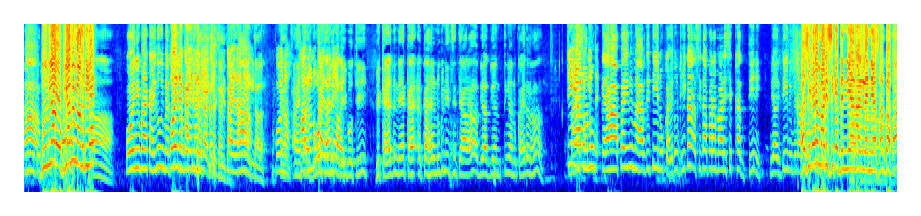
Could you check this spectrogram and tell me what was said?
ਹਾਂ ਦੁਨੀਆ ਰੋਟੀਆਂ ਵੀ ਮੰਗਦੀ ਹਾਂ। ਕੋਈ ਨਹੀਂ ਮੈਂ ਕਹਿ ਦੂੰਗੀ ਮੇਰੇ ਕੋਈ ਨਾ ਨੂੰ ਕਾਇਦਾ ਨਹੀਂ। ਕਾਇਦਾ ਨਹੀਂ ਚੱਲ। ਕੋਈ ਨਾ ਐਂ ਸਾਲੂ ਨੂੰ ਕਾਇਦਾ ਨਹੀਂ। ਬੋਤੀ ਵੀ ਕਹਿ ਦਿੰਨੇ ਆ ਕਹਿ- ਕਹਿਣ ਨੂੰ ਵੀ ਨਹੀਂ ਸੀ ਤਿਆਰ ਵੀ ਆਪਦੀਆਂ ਧੀਆਂ ਨੂੰ ਕਹਿ ਦੇਣਾ। ਮੈਂ ਧੀਆਂ ਨੂੰ ਤੁਹਾਨੂੰ ਕਿਹਾ ਭਾਈ ਵੀ ਮੈਂ ਆਪਦੀ ਧੀ ਨੂੰ ਕਹਿ ਦੂੰ ਠੀਕ ਆ? ਅਸੀਂ ਤਾਂ ਪਰ ਮਾੜੀ ਸਿੱਖਿਆ ਦਿੱਤੀ ਨਹੀਂ ਵੀ ਆਪਦੀ ਧੀ ਨੂੰ ਬਿਨਾਂ ਅਸੀਂ ਕਿਹੜਾ ਮਾੜੀ ਸਿੱਕੇ ਦਿੰਨੇ ਆ ਨਾਲ ਲੈਨੇ ਆ ਸਾਨੂੰ ਤਾਂ।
